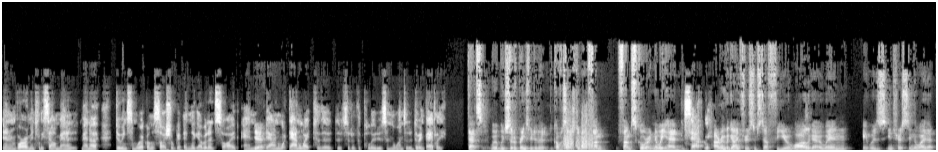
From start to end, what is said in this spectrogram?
in an environmentally sound manner, manner doing some work on the social and the governance side and yeah. down downweight to the, the sort of the polluters and the ones that are doing badly. That's which sort of brings me to the conversation about fund fund scoring. Now we had exactly. I remember going through some stuff for you a while ago when it was interesting the way that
